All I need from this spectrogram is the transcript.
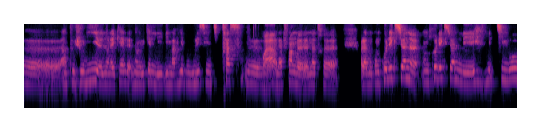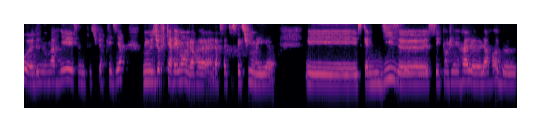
un peu joli euh, dans, laquelle, dans lequel les, mariés vont nous laisser une petite trace euh, à la fin de notre. voilà, donc on collectionne, on collectionne les, petits mots de nos mariés et ça nous fait super plaisir. On mesure carrément leur, leur satisfaction et, et ce qu'elles nous disent, c'est qu'en général, la robe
